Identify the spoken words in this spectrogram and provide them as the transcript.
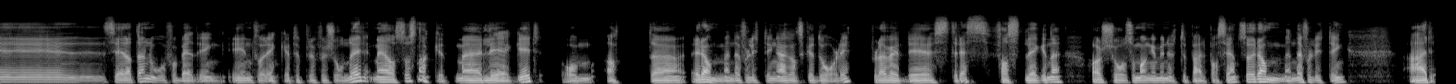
eh, ser at det er noe forbedring innenfor enkelte profesjoner. Men jeg har også snakket med leger om at uh, rammene for lytting er ganske dårlig. For det er veldig stress. Fastlegene har så og så mange minutter per pasient, så rammene for lytting er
